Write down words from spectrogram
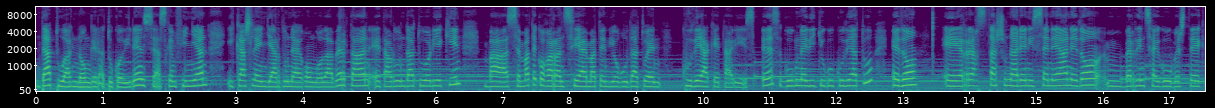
datuak non geratuko diren, ze azken finean ikasleen jarduna egongo da bertan, eta orduan datu horiekin, ba, zenbateko garrantzia ematen diogu datuen kudeaketariz, ez? Guk nahi ditugu kudeatu, edo erraztasunaren izenean edo mm, berdintzaigu bestek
